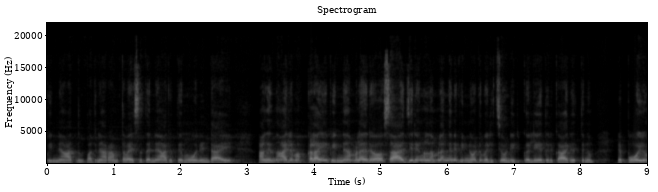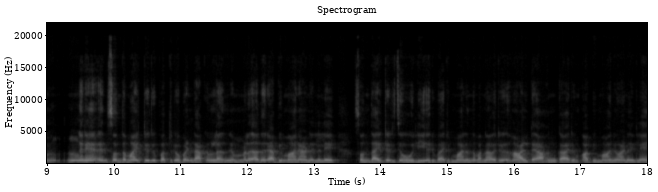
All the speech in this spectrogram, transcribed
പിന്നെ ആദ്യം പതിനാറാമത്തെ വയസ്സിൽ തന്നെ ആദ്യത്തെ മോനുണ്ടായി. അങ്ങനെ നാല് മക്കളായി. പിന്നെ നമ്മളെ ഓരോ സാഹചര്യങ്ങൾ നമ്മളങ്ങനെ പിന്നോട്ട് വലിച്ചുകൊണ്ടിരിക്കുമല്ലേ ഏതൊരു കാര്യത്തിനും. എപ്പോഴും ഇങ്ങനെ സ്വന്തമായിട്ടൊരു പത്ത് രൂപ ഉണ്ടാക്കാനുള്ള നമ്മൾ അതൊരു അഭിമാനമാണല്ലേ സ്വന്തമായിട്ടൊരു ജോലി ഒരു വരുമാനം എന്ന് പറഞ്ഞാൽ ഒരു ആളുടെ അഹങ്കാരം അഭിമാനമാണ് അല്ലേ.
